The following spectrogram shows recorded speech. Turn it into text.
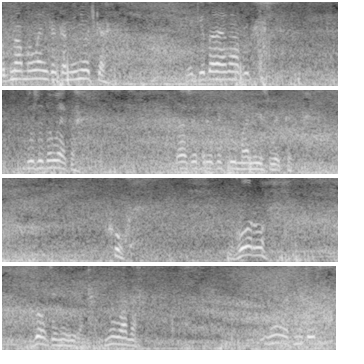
Одна маленька камінючка викидає нафіг дуже далеко. даже при такой маленькой швидкості. Фух. гору зовсім не їдемо. Ну ладно. Ну ось ми тут.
